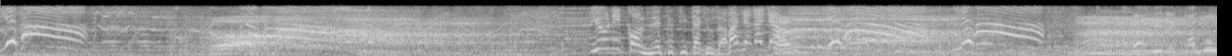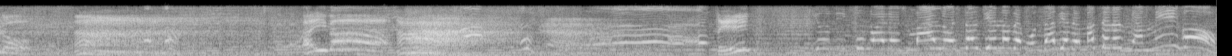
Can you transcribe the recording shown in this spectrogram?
¡Yeeja! Unicorn necesita ayuda. ¡Vayan allá! ¡Nadie de muro! ¡Ahí va! ¿Sí? Juni, tú no eres malo. Estás lleno de bondad y además eres mi amigo.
